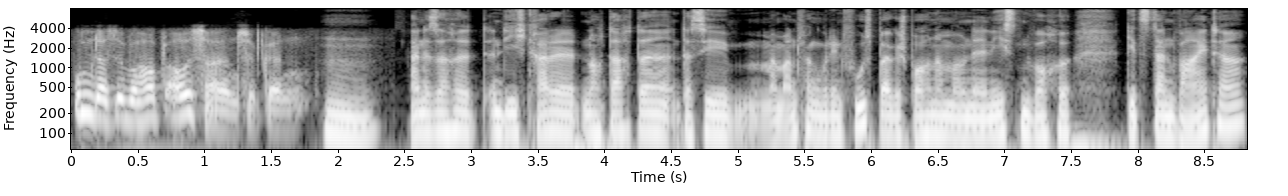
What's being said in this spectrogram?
um das überhaupt aushalten zu können. Hm. eine Sache, an die ich gerade noch dachte, dass Sie am Anfang über den Fußball gesprochen haben, aber in der nächsten Woche geht's dann weiter.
